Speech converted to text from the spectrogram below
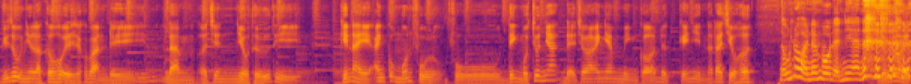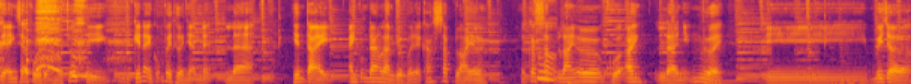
ví dụ như là cơ hội để cho các bạn đấy làm ở trên nhiều thứ thì cái này anh cũng muốn phủ phủ định một chút nhá để cho anh em mình có được cái nhìn nó đa chiều hơn đúng rồi nên vô định nha đúng rồi thì anh sẽ phủ định một chút thì cái này cũng phải thừa nhận đấy là hiện tại anh cũng đang làm việc với lại các supplier các ừ. supplier của anh là những người thì bây giờ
